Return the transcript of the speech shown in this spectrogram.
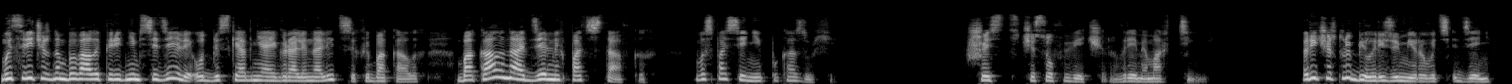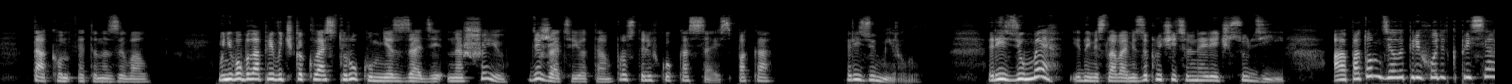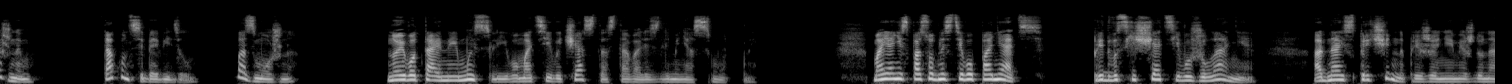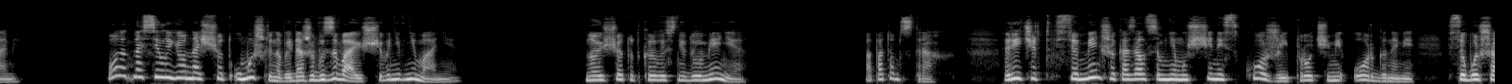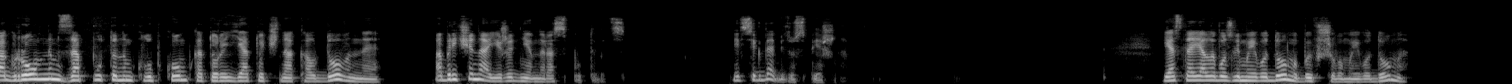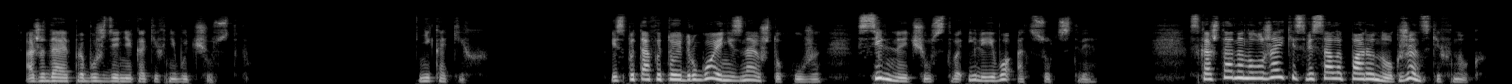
Мы с Ричардом, бывало, перед ним сидели, отблески огня играли на лицах и бокалах, бокалы на отдельных подставках, во спасении показухи. Шесть часов вечера, время мартини. Ричард любил резюмировать день, так он это называл. У него была привычка класть руку мне сзади на шею, держать ее там, просто легко касаясь, пока резюмировал. Резюме, иными словами, заключительная речь судьи, а потом дело переходит к присяжным. Так он себя видел. Возможно. Но его тайные мысли, его мотивы часто оставались для меня смутны. Моя неспособность его понять, предвосхищать его желания — одна из причин напряжения между нами. Он относил ее насчет умышленного и даже вызывающего невнимания. Но еще тут крылось недоумение, а потом страх. Ричард все меньше казался мне мужчиной с кожей и прочими органами, все больше огромным запутанным клубком, который я, точно околдованная, обречена ежедневно распутывать. И всегда безуспешно. Я стояла возле моего дома, бывшего моего дома, ожидая пробуждения каких-нибудь чувств. Никаких. Испытав и то, и другое, не знаю, что хуже — сильное чувство или его отсутствие. С каштана на лужайке свисала пара ног, женских ног.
